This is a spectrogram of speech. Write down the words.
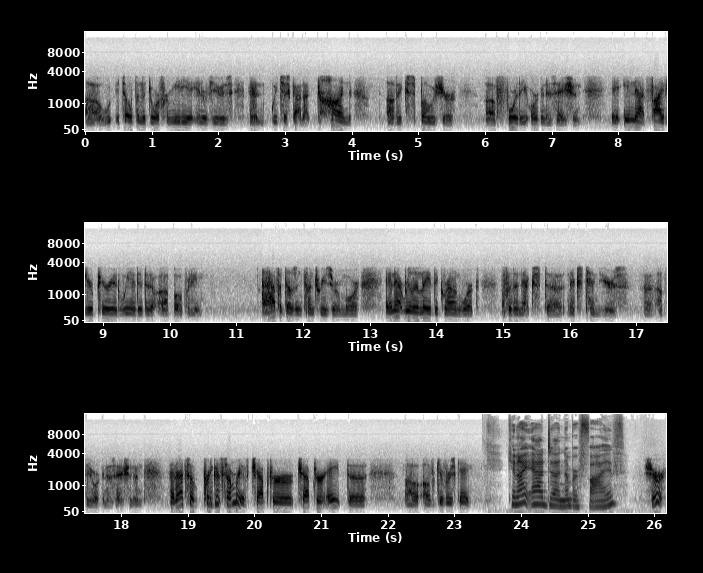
Uh, it's opened the door for media interviews, and we've just got a ton of exposure uh, for the organization. In that five-year period, we ended up opening a half a dozen countries or more, and that really laid the groundwork for the next uh, next ten years uh, of the organization. And and that's a pretty good summary of chapter chapter eight uh, uh, of Giver's Gain. Can I add uh, number five? Sure.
